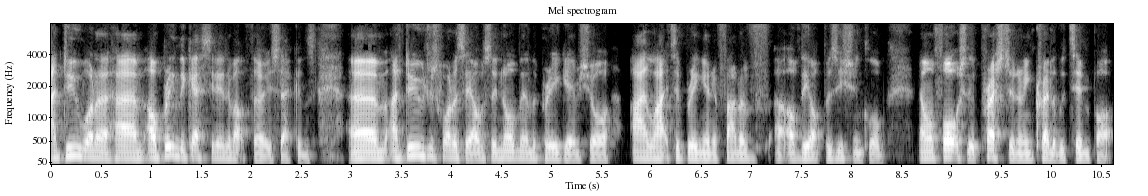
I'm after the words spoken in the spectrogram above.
I do want to. Um, I'll bring the guest in in about thirty seconds. Um, I do just want to say, obviously, normally on the pre-game show, I like to bring in a fan of uh, of the opposition club. Now, unfortunately, Preston are incredibly tin pot,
